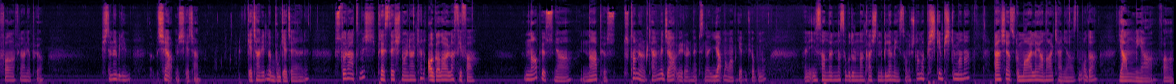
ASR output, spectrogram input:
falan filan yapıyor. İşte ne bileyim şey yapmış geçen. Geçen dedim de bu gece yani. Story atmış PlayStation oynarken agalarla FIFA. Ne yapıyorsun ya? Ne yapıyorsun? Tutamıyorum kendime cevap veriyorum hepsine. Yapmamam gerekiyor bunu. Hani insanların nasıl bu durumdan kaçtığını bilemeyiz sonuçta ama pişkin pişkin bana ben şey yazıyordum mahalle yanarken yazdım. O da yanmıyor falan.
